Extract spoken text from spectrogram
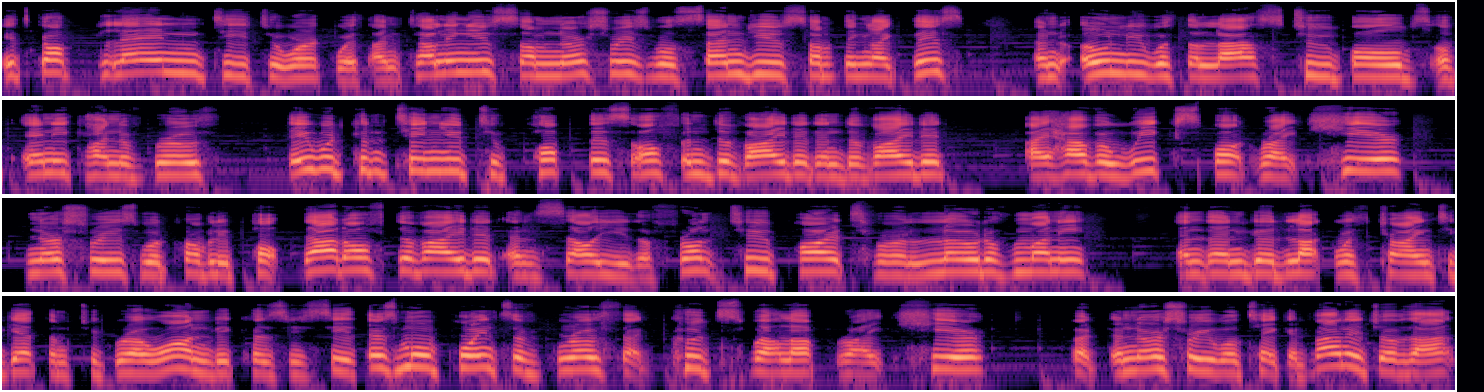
It's got plenty to work with. I'm telling you, some nurseries will send you something like this and only with the last two bulbs of any kind of growth, they would continue to pop this off and divide it and divide it. I have a weak spot right here. Nurseries would probably pop that off, divide it, and sell you the front two parts for a load of money. And then good luck with trying to get them to grow on because you see, there's more points of growth that could swell up right here. But a nursery will take advantage of that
